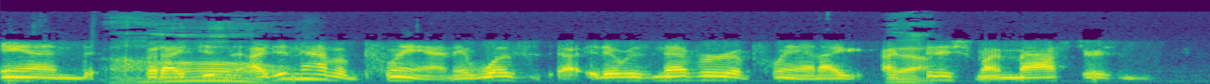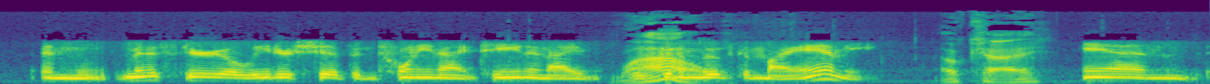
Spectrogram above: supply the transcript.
And but I didn't I Oh. didn't have a plan. It was uh, there was never a plan. I I Yeah. finished my masters in, in ministerial leadership in 2019 and I was going to move to Miami. Okay. And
